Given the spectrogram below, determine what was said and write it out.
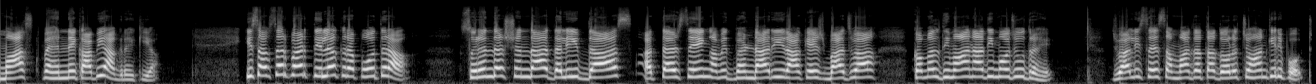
मास्क पहनने का भी आग्रह किया इस अवसर पर तिलक रपोत्रा सुरेंद्र शिंदा दलीप दास अत्तर सिंह अमित भंडारी राकेश बाजवा कमल धीमान आदि मौजूद रहे ज्वाली से संवाददाता दौलत चौहान की रिपोर्ट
